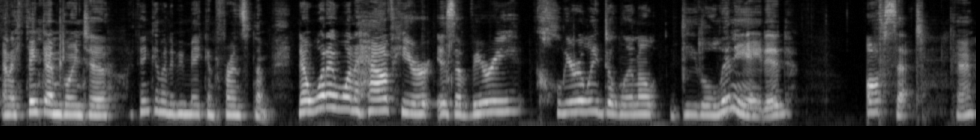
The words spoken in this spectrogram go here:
And I think I'm going to, I think I'm going to be making friends with them. Now, what I want to have here is a very clearly delineated offset, okay?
